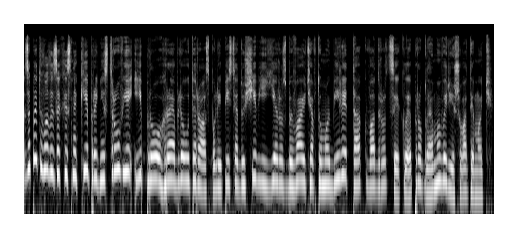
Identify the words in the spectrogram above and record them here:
Запитували захисники Придністров'я і про греблю у Тирасполі. Після душів її розбивають автомобілі та квадроцикли. Проблему вирішуватимуть.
